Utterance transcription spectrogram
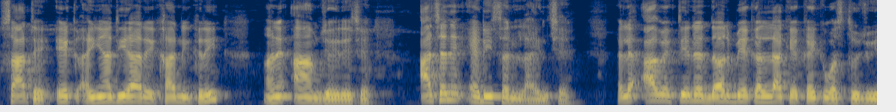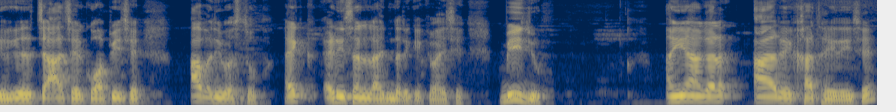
સાથે એક અહીંયાથી આ રેખા નીકળી અને આમ જઈ રહી છે. આ છે ને એડિશન લાઇન છે. એટલે આ વ્યક્તિને દર બે કલાકે કંઈક વસ્તુ જોઈએ. ચા છે, કોફી છે, આ બધી વસ્તુ. એક એડિશન લાઇન તરીકે કહેવાય છે. બીજું, અહીંયા આગળ આ રેખા થઈ રહી છે.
